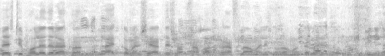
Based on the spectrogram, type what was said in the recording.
পেজটি ফলো ধরে এখন লাইক কমেন্ট শেয়ার দিয়ে সবসময় পাশে আসসালামু আলাইকুম রহমতুল্লাহ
